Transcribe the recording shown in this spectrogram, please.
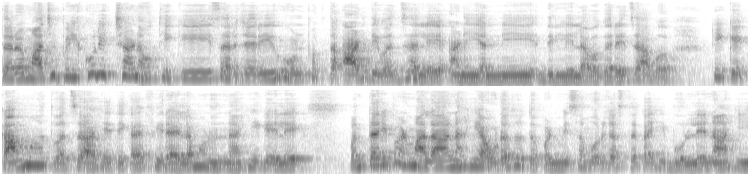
तर माझी बिलकुल इच्छा नव्हती की सर्जरी होऊन फक्त आठ दिवस झाले आणि यांनी दिल्लीला वगैरे जावं. ठीक आहे काम महत्त्वाचं आहे ते काय फिरायला म्हणून नाही गेले. पण तरी पण मला नाही आवडत होतं पण मी समोर जास्त काही बोलले नाही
